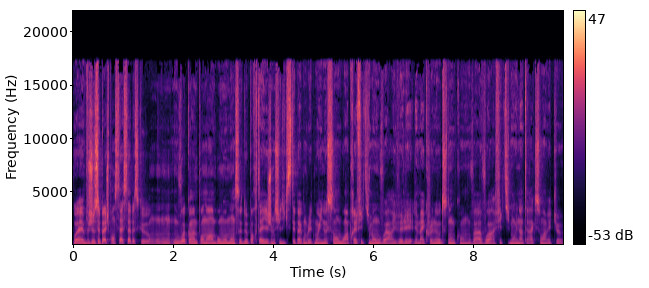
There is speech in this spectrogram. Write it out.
Ouais, je sais pas, je pensais à ça parce que on, on voit quand même pendant un bon moment ces deux portails et je me suis dit que c'était pas complètement innocent. Bon après effectivement on voit arriver les, les Micronauts donc on va avoir effectivement une interaction avec euh,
